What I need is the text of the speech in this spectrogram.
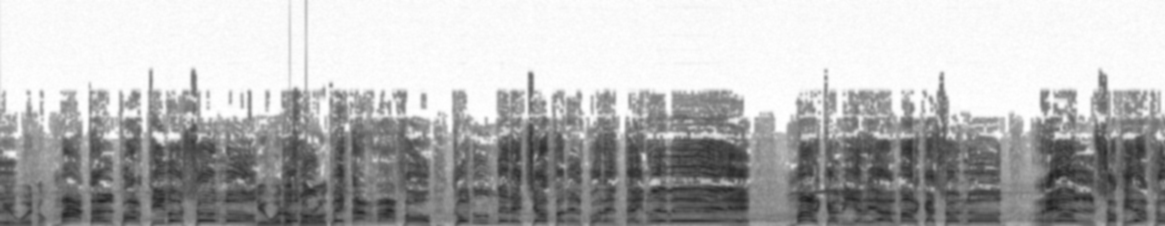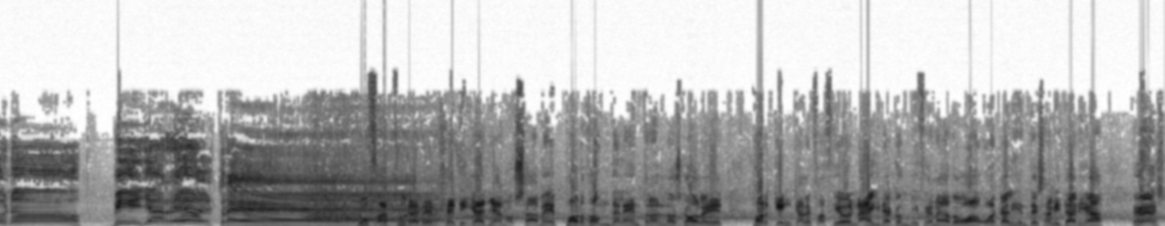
Qué bueno. Mata el partido Sorlo. Qué bueno con un petardazo, con un derechazo en el 49. Marca el Villarreal, marca Sorlot. Real Sociedad 1, Villarreal 3. Tu factura energética ya no sabe por dónde le entran los goles, porque en calefacción, aire acondicionado o agua caliente sanitaria es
